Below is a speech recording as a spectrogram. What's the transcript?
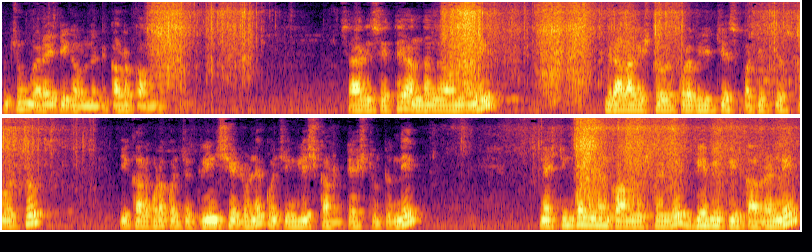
కొంచెం వెరైటీగా ఉందండి కలర్ కాంబినేషన్ శారీస్ అయితే అందంగా ఉన్నాయి. మీరు అలాగే స్టోర్ కూడా విజిట్ చేసి పర్చేజ్ చేసుకోవచ్చు. ఈ కలర్ కూడా కొంచెం గ్రీన్ షేడ్లోనే కొంచెం ఇంగ్లీష్ కలర్ టేస్ట్ ఉంటుంది. నెక్స్ట్ ఇంకో విధమైన కాంబినేషన్ అండి బేబీ పింక్ కలర్ అండి.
